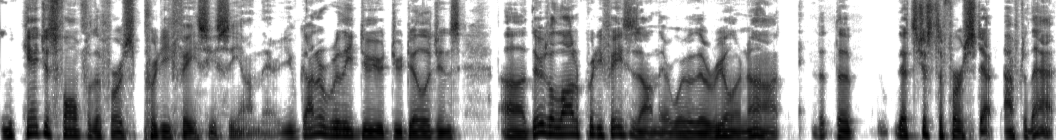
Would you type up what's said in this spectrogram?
you can't just fall for the first pretty face you see on there. You've got to really do your due diligence. Uh, there's a lot of pretty faces on there, whether they're real or not. The, the that's just the first step. After that,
